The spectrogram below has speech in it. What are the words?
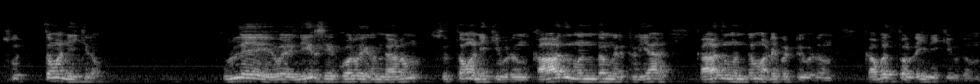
சுத்தமாக நீக்கிறோம். உள்ளே நீர் கோர்வை இருந்தாலும் சுத்தமா நீக்கிவிடும். காது மந்தம் இருக்கு இல்லையா? காது மந்தம் அடைபட்டு விடும் கபத்தொல்லை நீக்கிவிடும்.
